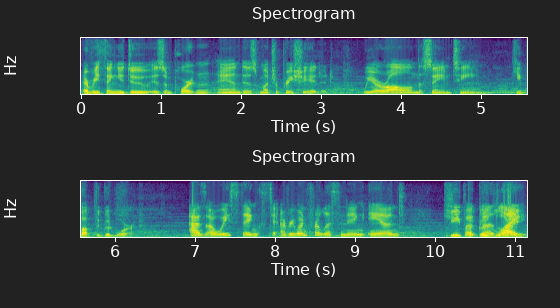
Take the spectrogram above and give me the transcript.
Everything you do is important and is much appreciated. We are all on the same team. Keep up the good work. As always, thanks to everyone for listening and keep, a, good, light.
